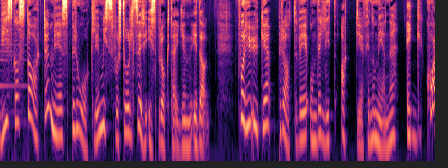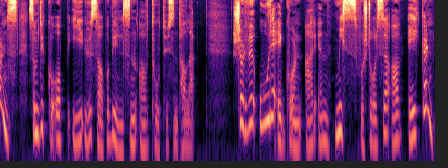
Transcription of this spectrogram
Vi skal starte med språklige misforståelser i Språkteigen i dag. Forrige uke pratet vi om det litt artige fenomenet eggcorns, som dukket opp i USA på begynnelsen av 2000-tallet. Sjølve ordet eggcorn er en misforståelse av acorn,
